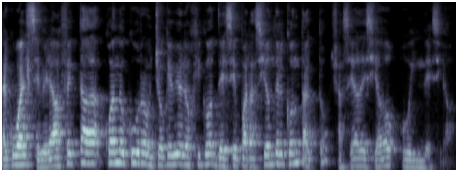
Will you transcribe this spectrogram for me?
la cual se verá afectada cuando ocurra un choque biológico de separación del contacto, ya sea deseado o indeseado.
